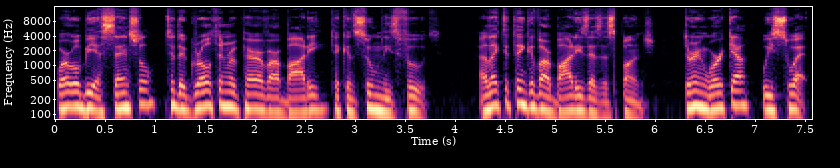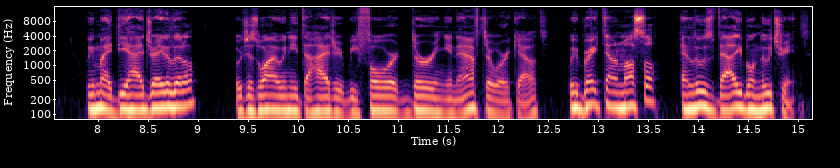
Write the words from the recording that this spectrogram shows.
where it will be essential to the growth and repair of our body to consume these foods. I like to think of our bodies as a sponge. During workout, we sweat. We might dehydrate a little, which is why we need to hydrate before, during, and after workouts. We break down muscle and lose valuable nutrients.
